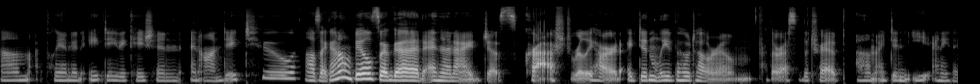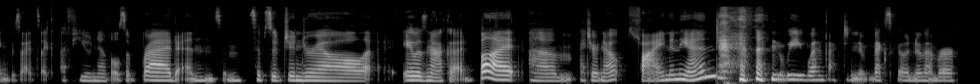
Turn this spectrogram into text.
Um, I planned an eight day vacation, and on day two, I was like, I don't feel so good. And then I just crashed really hard. I didn't leave the hotel room for the rest of the trip. Um, I didn't eat anything besides like a few nibbles of bread and some sips of ginger ale. It was not good, but um, I turned out fine in the end. and we went back to New Mexico in November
